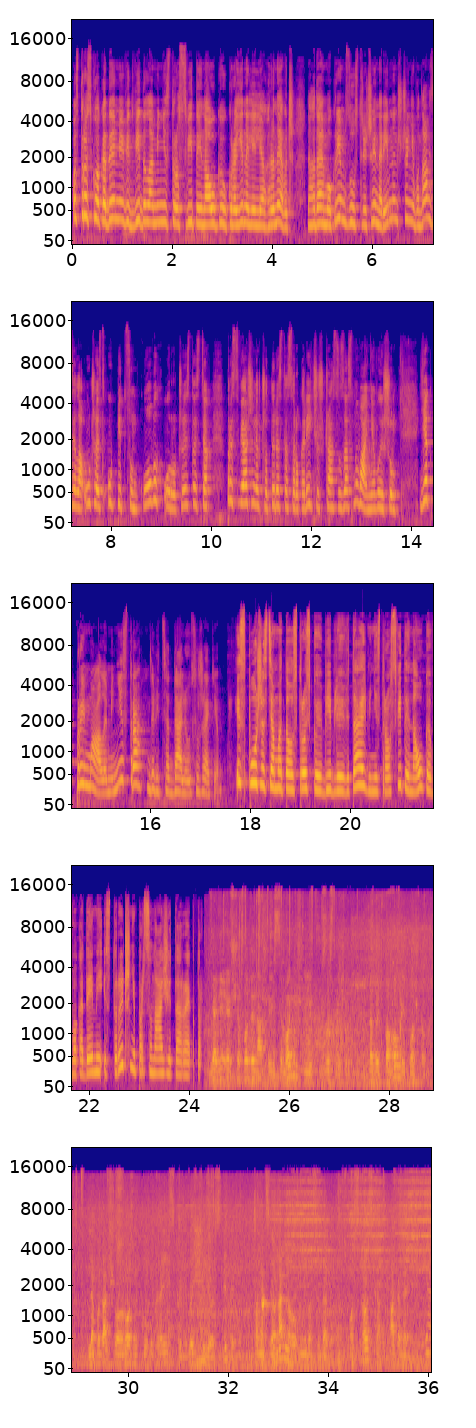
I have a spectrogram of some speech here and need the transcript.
Острозьку академію відвідала міністр освіти і науки України Лілія Гриневич. Нагадаємо, окрім зустрічей на Рівненщині, вона взяла участь у підсумкових урочистостях, присвячених 440-річчю з часу заснування вишу. Як приймали міністра, дивіться далі у сюжеті. Із почестями та Острозькою біблією вітають міністра освіти і науки в академії історичні персонажі та ректор. Я вірю, що плоди нашої сьогоднішньої зустрічі дадуть вагомий поштовх для подальшого розвитку української вищої освіти та Національного університету Острозька академія.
